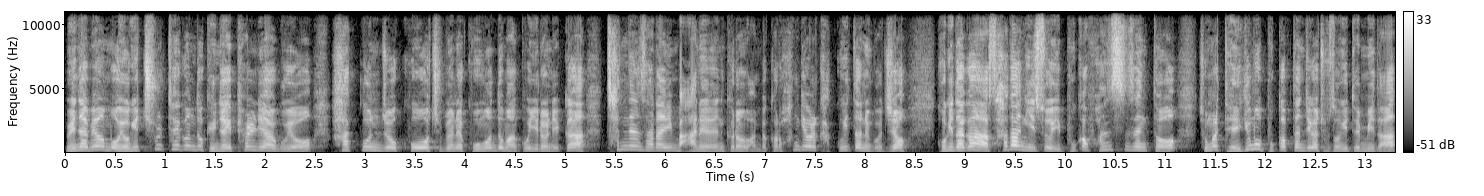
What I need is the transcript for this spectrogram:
왜냐하면 뭐 여기 출퇴근도 굉장히 편리하고요. 학군 좋고 주변에 공원도 많고 이러니까 찾는 사람이 많은 그런 완벽한 환경을 갖고 있다는 거죠. 거기다가 사당 이수, 이 복합 환승센터 정말 대규모 복합단지가 조성이 됩니다.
